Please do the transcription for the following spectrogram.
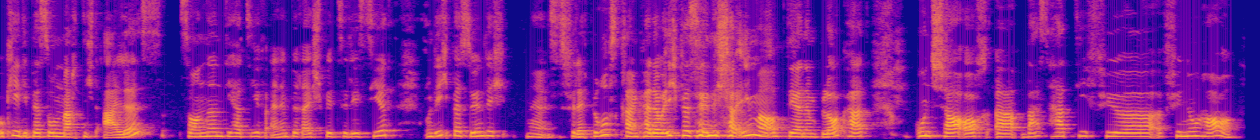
okay, die Person macht nicht alles, sondern die hat sich auf einen Bereich spezialisiert. Und ich persönlich, naja, es ist vielleicht Berufskrankheit, aber ich persönlich schaue immer, ob die einen Blog hat und schaue auch, äh, was hat die für, für Know-how.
